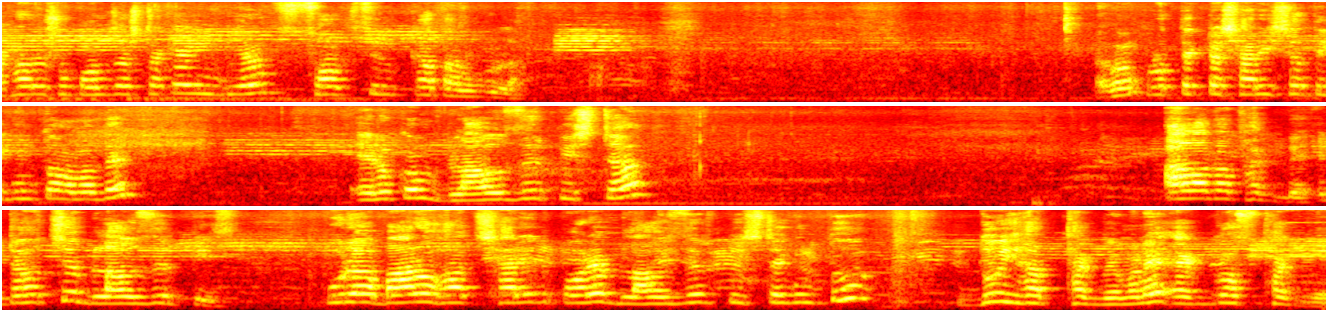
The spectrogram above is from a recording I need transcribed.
আঠারোশো পঞ্চাশ টাকা ইন্ডিয়ান সফট সিল্ক কাতানগুলা। এবং প্রত্যেকটা শাড়ির সাথে কিন্তু আমাদের এরকম ব্লাউজের পিসটা আলাদা থাকবে। এটা হচ্ছে ব্লাউজের পিস। পুরো বারো হাত শাড়ির পরে ব্লাউজের পিসটা কিন্তু দুই হাত থাকবে মানে এক গজ থাকবে।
